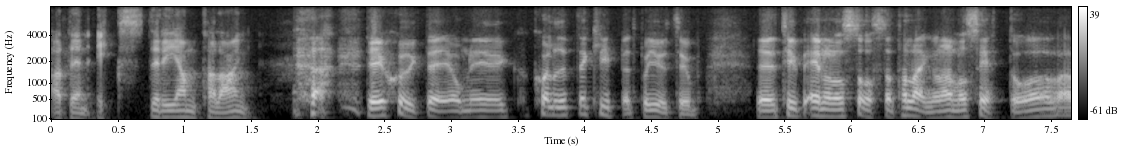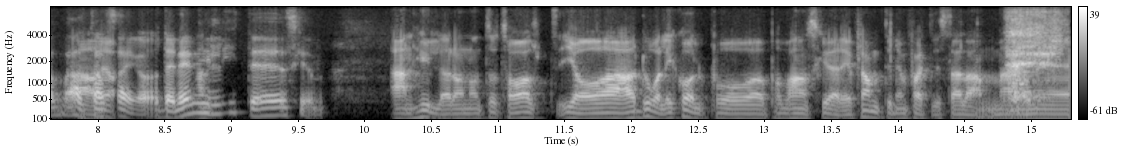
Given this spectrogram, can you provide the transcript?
att det är en extrem talang. det är sjukt det. Om ni kollar upp det klippet på Youtube. Det är typ en av de största talangerna han har sett och allt ja, han ja. säger. Den är lite skum. Han hyllar honom totalt. Jag har dålig koll på, på vad han ska göra i framtiden faktiskt, Allan. Men,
